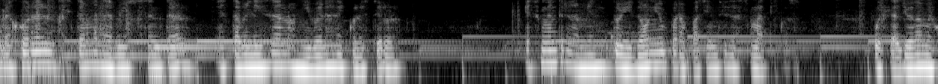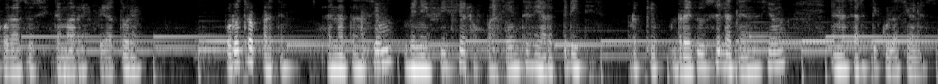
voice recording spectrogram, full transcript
mejora el sistema nervioso central, estabiliza los niveles de colesterol. Es un entrenamiento idóneo para pacientes asmáticos, pues le ayuda a mejorar su sistema respiratorio. Por otra parte, la natación beneficia a los pacientes de artritis porque reduce la tensión en las articulaciones.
